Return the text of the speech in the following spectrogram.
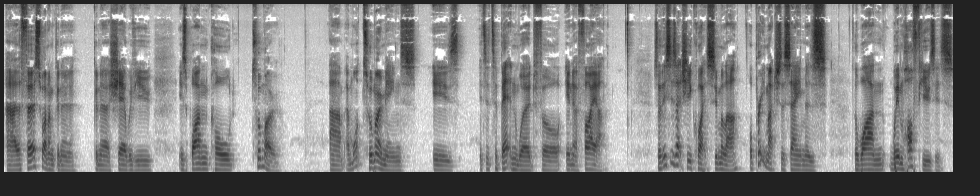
uh, the first one I'm gonna gonna share with you is one called Tummo, um, and what Tummo means is it's a Tibetan word for inner fire. So this is actually quite similar, or pretty much the same as the one Wim Hof uses.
